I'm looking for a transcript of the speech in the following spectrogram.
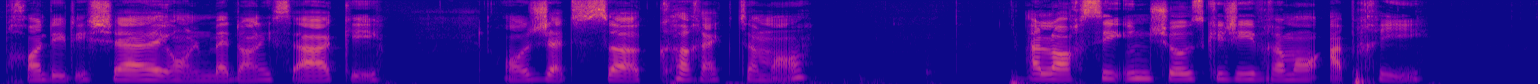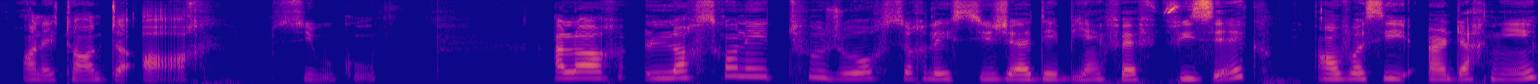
prend des déchets et on le met dans les sacs et on jette ça correctement. Alors, c'est une chose que j'ai vraiment appris en étant dehors, si beaucoup. Alors, lorsqu'on est toujours sur les sujets des bienfaits physiques, en voici un dernier.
